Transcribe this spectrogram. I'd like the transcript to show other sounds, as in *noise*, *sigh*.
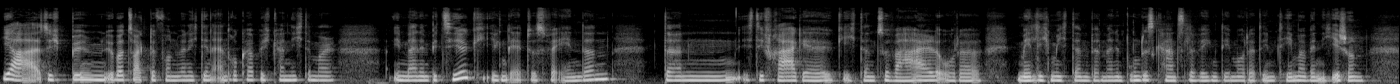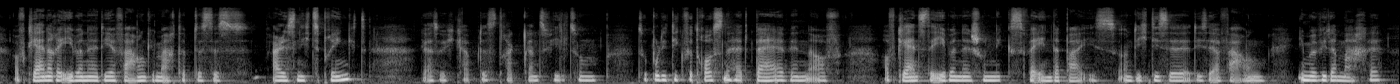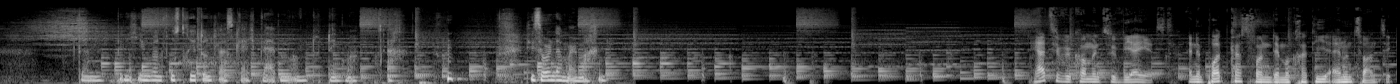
Ja, also ich bin überzeugt davon, wenn ich den Eindruck habe, ich kann nicht einmal in meinem Bezirk irgendetwas verändern, dann ist die Frage, gehe ich dann zur Wahl oder melde ich mich dann bei meinem Bundeskanzler wegen dem oder dem Thema, wenn ich eh schon auf kleinerer Ebene die Erfahrung gemacht habe, dass das alles nichts bringt. Also ich glaube, das tragt ganz viel zum, zur Politikverdrossenheit bei, wenn auf, auf kleinster Ebene schon nichts veränderbar ist und ich diese, diese Erfahrung immer wieder mache dann bin ich irgendwann frustriert und lasse gleich bleiben und denke mir, ach, *laughs* die sollen da mal machen. Herzlich willkommen zu Wer jetzt, einem Podcast von Demokratie 21.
